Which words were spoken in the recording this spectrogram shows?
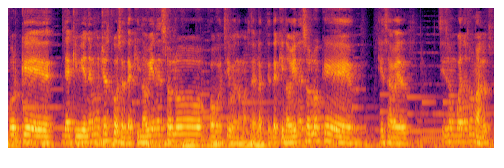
Porque de aquí vienen muchas cosas. De aquí no viene solo. O sí, bueno, más adelante. De aquí no viene solo que, que saber si son buenos o malos.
